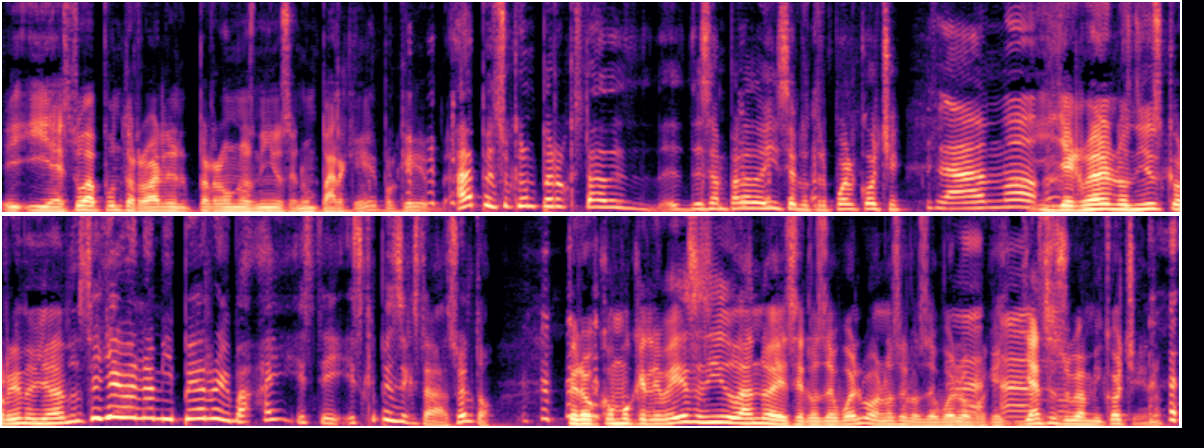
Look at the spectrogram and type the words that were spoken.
Y, estuvo a punto de robarle el perro a unos niños en un parque, porque, ah, pensó que era un perro que estaba desamparado ahí y se lo trepó al coche. La amo. Y llegaron los niños corriendo y llorando, se llevan a mi perro. Y va, ay, este, es que pensé que estaba suelto. Pero como que le veías así dudando de se los devuelvo o no se los devuelvo, porque ya se subió a mi coche, ¿no?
